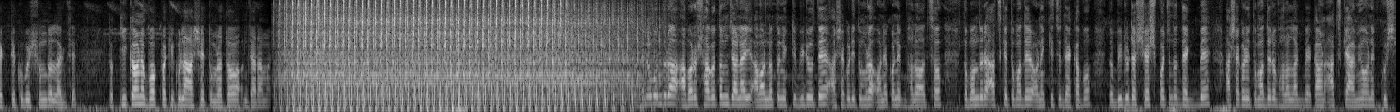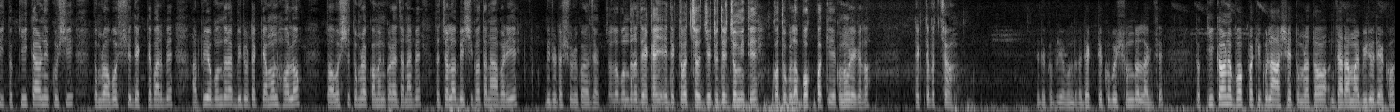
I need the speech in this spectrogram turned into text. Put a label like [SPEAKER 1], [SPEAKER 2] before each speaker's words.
[SPEAKER 1] দেখতে খুবই সুন্দর লাগছে। তো কি কারণে বক পাখিগুলো আসে তোমরা তো যারা আমার হ্যালো বন্ধুরা, আবারও স্বাগতম জানাই আমার নতুন একটি ভিডিওতে। আশা করি তোমরা অনেক অনেক ভালো আছো। তো বন্ধুরা, আজকে তোমাদের অনেক কিছু দেখাবো। তো ভিডিওটা শেষ পর্যন্ত দেখবে। আশা করি তোমাদেরও ভালো লাগবে, কারণ আজকে আমিও অনেক খুশি। তো কী কারণে খুশি, তোমরা অবশ্যই দেখতে পারবে। আর প্রিয় বন্ধুরা, ভিডিওটা কেমন হলো, তো অবশ্যই তোমরা কমেন্ট করে জানাবে। তো চলো বেশি কথা না বাড়িয়ে ভিডিওটা শুরু করা যাক। চলো বন্ধুরা দেখাই। এই দেখতে পাচ্ছ, জেঠুদের জমিতে কতগুলা বক পাখি এখন উড়ে গেল। দেখতে পাচ্ছ? এই দেখো প্রিয় বন্ধুরা, দেখতে খুবই সুন্দর লাগছে। তো কী কারণে বক পাখিগুলো আসে তোমরা তো যারা আমার ভিডিও দেখো,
